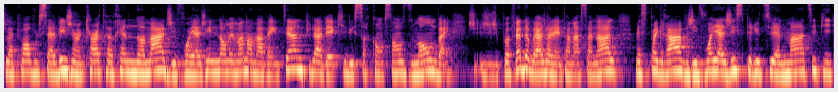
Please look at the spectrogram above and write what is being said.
la plupart, vous le savez, j'ai un cœur très, très nomade, j'ai voyagé énormément dans ma vingtaine, puis là, avec les circonstances du monde, ben, j'ai pas fait de voyage à l'international, mais c'est pas grave, j'ai voyagé spirituellement, tu sais, puis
